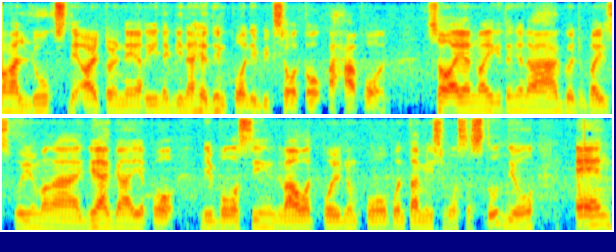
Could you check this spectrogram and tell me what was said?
Mga looks ni Arthur Neri na ginaya din po ni Big Soto kahapon. So, ayan, makikita nyo nakaka-good vibes po yung mga gihagaya po ni Bossing bawat po nung pupunta mismo sa studio. And,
